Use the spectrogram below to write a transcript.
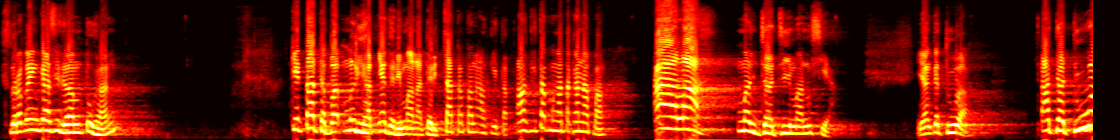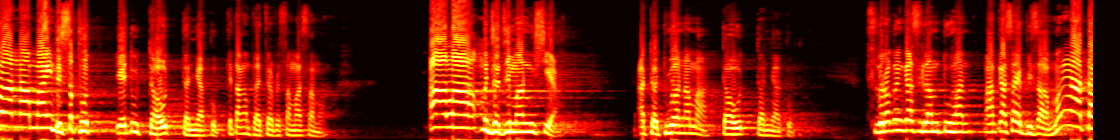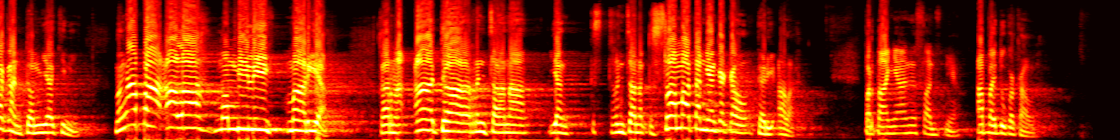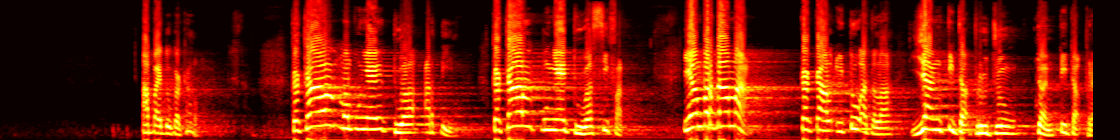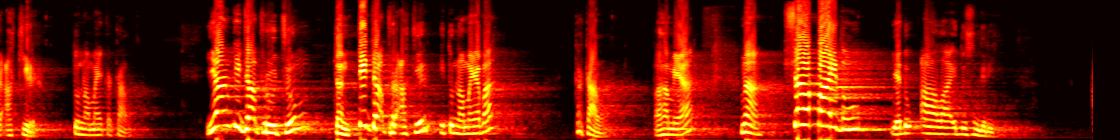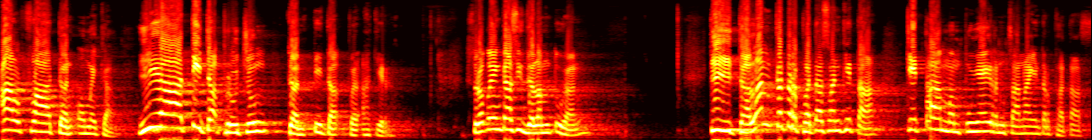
Saudara yang kasih dalam Tuhan, kita dapat melihatnya dari mana? Dari catatan Alkitab. Alkitab mengatakan apa? Allah menjadi manusia. Yang kedua, ada dua nama yang disebut, yaitu Daud dan Yakub. Kita akan belajar bersama-sama. Allah menjadi manusia. Ada dua nama, Daud dan Yakub. Saudara yang kasih dalam Tuhan, maka saya bisa mengatakan dan meyakini, mengapa Allah memilih Maria? Karena ada rencana yang rencana keselamatan yang kekal dari Allah. Pertanyaannya selanjutnya, apa itu kekal? Apa itu kekal? Kekal mempunyai dua arti. Kekal punya dua sifat. Yang pertama, kekal itu adalah yang tidak berujung dan tidak berakhir. Itu namanya kekal. Yang tidak berujung dan tidak berakhir itu namanya apa? kekal. Paham ya? Nah, siapa itu? Yaitu Allah itu sendiri. Alfa dan Omega. Ia tidak berujung dan tidak berakhir. Saudara yang kasih dalam Tuhan, di dalam keterbatasan kita, kita mempunyai rencana yang terbatas.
